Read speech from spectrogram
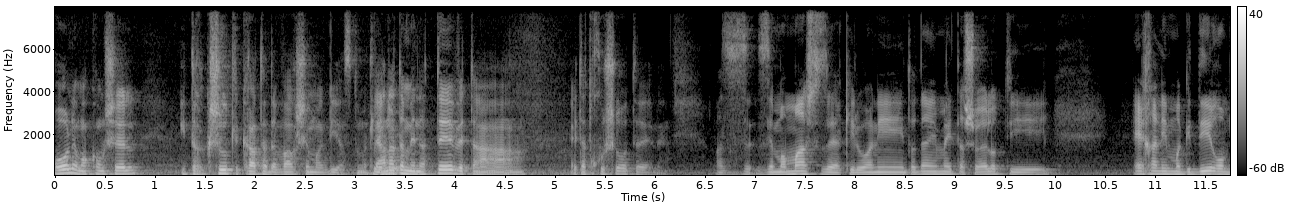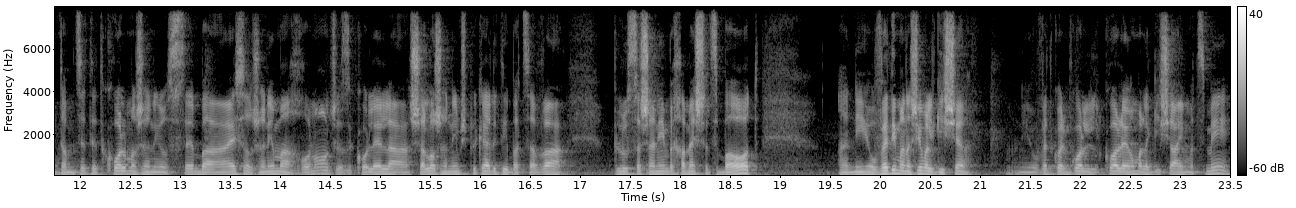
או למקום של התרגשות לקראת הדבר שמגיע. זאת אומרת, לאן. אתה מנתב את, ה, את התחושות האלה. אז זה, זה ממש זה, כאילו, אני, אתה יודע, אם היית שואל אותי איך אני מגדיר או מתמצת את כל מה שאני עושה בעשר שנים האחרונות, שזה כולל השלוש שנים שפיקדתי בצבא, פלוס השנים בחמש אצבעות, אני עובד עם אנשים על גישה. אני עובד קודם כל כל היום על הגישה עם עצמי,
